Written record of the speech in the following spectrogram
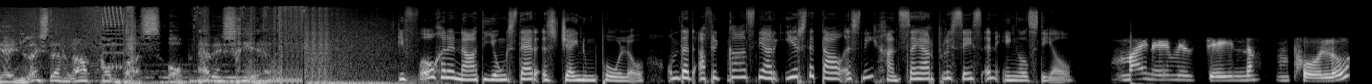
Jy luister na Kompas op RSG. Die volgende na die jongster is Jane Mpolo. Omdat Afrikaans nie haar eerste taal is nie, gaan sy haar proses in Engels deel. My name is Jane Mpolo,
